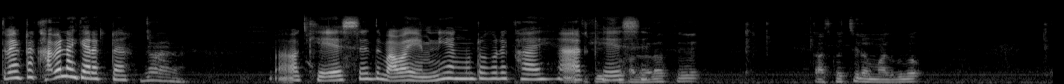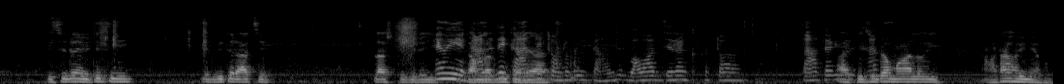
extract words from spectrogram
তুমি একটা খাবে নাকি আর একটা বাবা খেয়ে এসছে তো বাবা এমনি এক মুঠো করে খায় আর খেয়ে এসছে কাজ করছিলাম মালগুলো। কিছুটা এঁটেছি এর ভিতরে আছে। প্লাস্টিকের এই গামলার ভিতরে আর কিছুটা মাল ওই আটা হয়নি এখন।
